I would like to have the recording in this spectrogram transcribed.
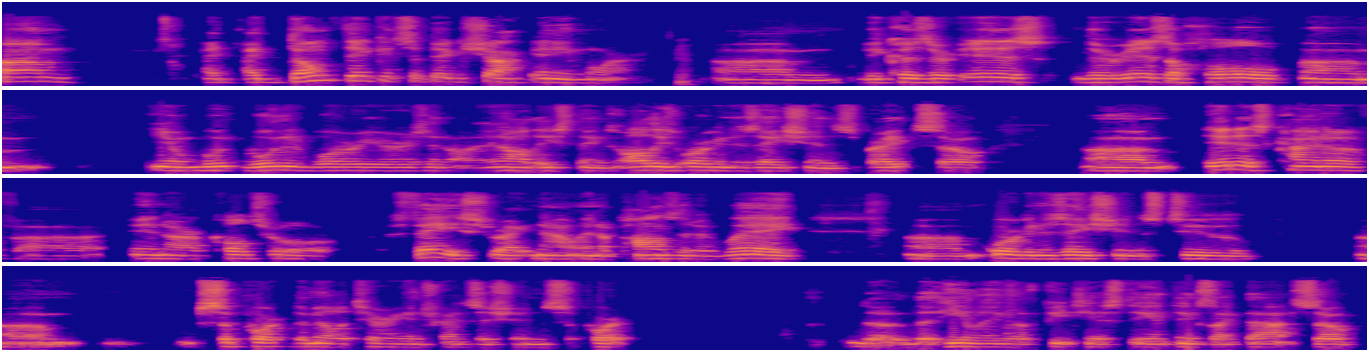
Um, I, I don't think it's a big shock anymore, um, because there is there is a whole um, you know wounded warriors and, and all these things all these organizations right? So um, it is kind of uh, in our cultural face right now in a positive way um, organizations to um, support the military in transition support the, the healing of ptsd and things like that. So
